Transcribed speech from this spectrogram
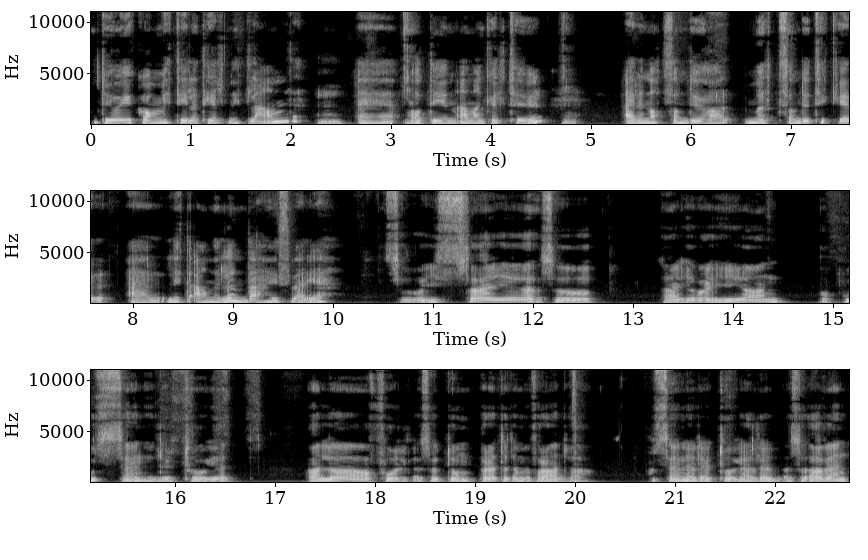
Du har ju kommit till ett helt nytt land Mm. eh, Ja. och det är en annan kultur. Ja. Är det något som du har mött som du tycker är lite annorlunda i Sverige? Så i Sverige, alltså när jag var i Iran på bussen eller tåget, alla folk, alltså de pratade med varandra. Bussen eller tåget, eller, alltså även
